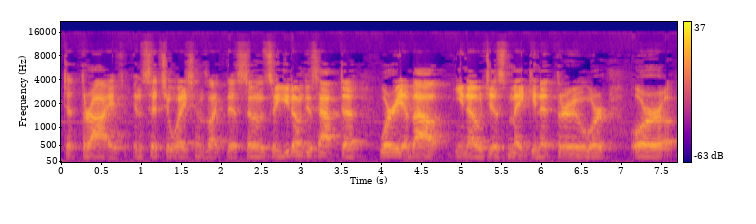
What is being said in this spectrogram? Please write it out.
to thrive in situations like this. So so you don't just have to worry about, you know, just making it through or or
